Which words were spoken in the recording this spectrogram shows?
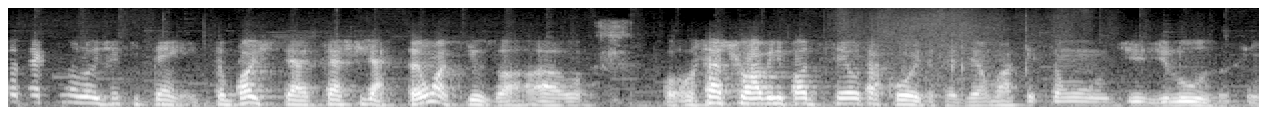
a tecnologia que tem. Então pode ser, você acha que já estão aqui os. a- você acha que o OVNI pode ser outra coisa? Quer dizer, é uma questão de, de luz, assim.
